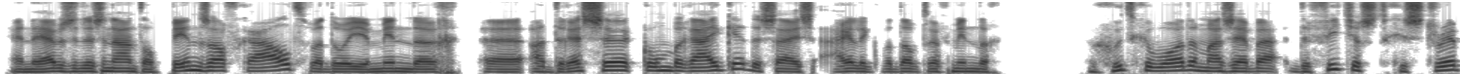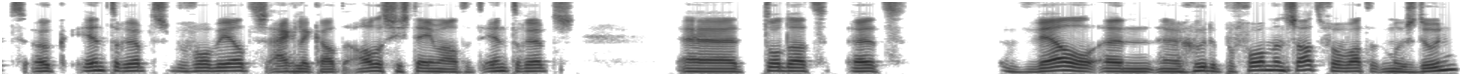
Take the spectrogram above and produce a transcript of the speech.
En daar hebben ze dus een aantal pins afgehaald, waardoor je minder eh, adressen kon bereiken. Dus hij is eigenlijk wat dat betreft minder goed geworden. Maar ze hebben de features gestript, ook interrupts bijvoorbeeld. Dus eigenlijk had alle systemen altijd interrupts. eh, totdat het wel een, een goede performance had voor wat het moest doen.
